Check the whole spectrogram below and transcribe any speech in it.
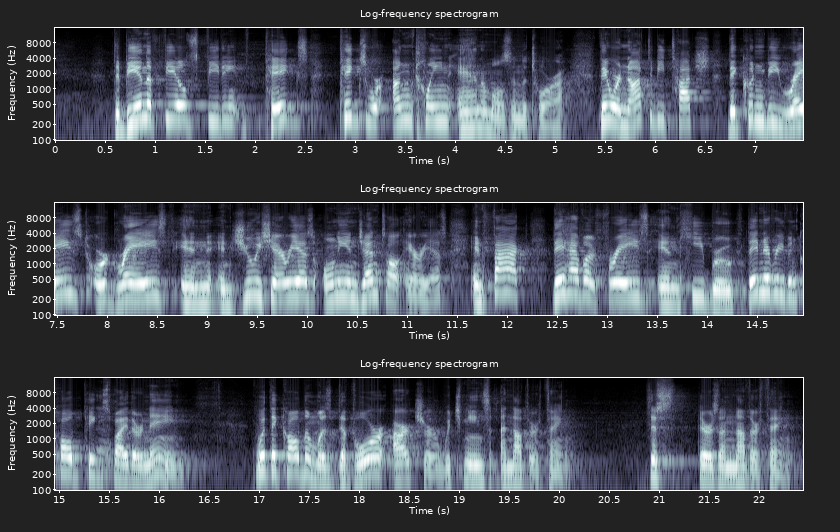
To be in the fields feeding pigs, Pigs were unclean animals in the Torah. They were not to be touched. They couldn't be raised or grazed in, in Jewish areas, only in Gentile areas. In fact, they have a phrase in Hebrew, they never even called pigs by their name. What they called them was Davar Acher, which means another thing. Just there's another thing.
